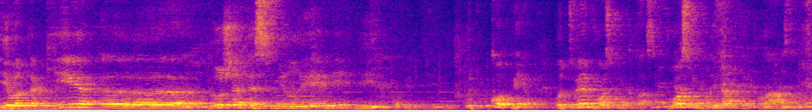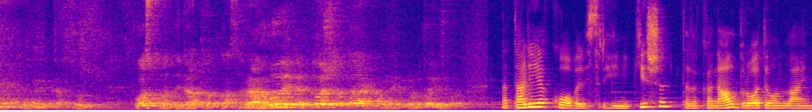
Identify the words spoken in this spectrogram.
І от такі е, дуже несміливі відповіді. От копія. От ви 8 клас, 8-9 клас, 8-9 класу. Реагуєте точно так, як вони приблизно. Наталія Коваль, Сергій Нікішин, телеканал Броди Онлайн.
